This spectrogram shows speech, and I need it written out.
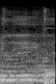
noivo.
